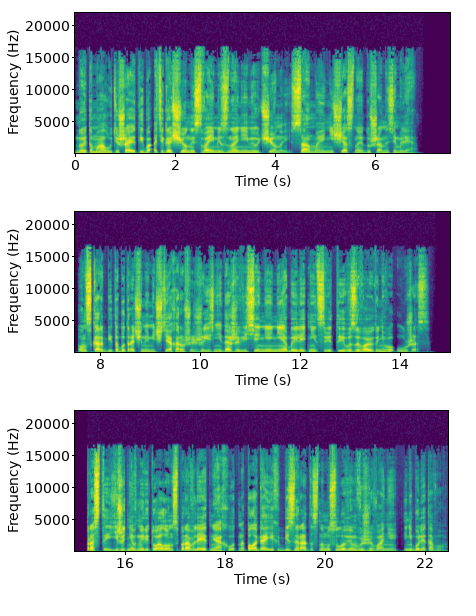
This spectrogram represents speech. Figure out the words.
Но это мало утешает, ибо отягощенный своими знаниями ученый — самая несчастная душа на Земле. Он скорбит об утраченной мечте о хорошей жизни, и даже весеннее небо и летние цветы вызывают у него ужас. Простые ежедневные ритуалы он справляет неохотно, полагая их безрадостным условием выживания и не более того.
